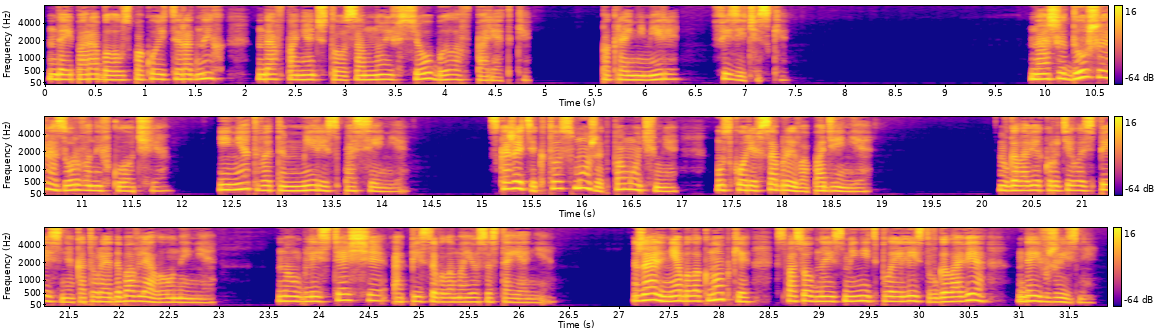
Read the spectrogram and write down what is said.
Да и пора было успокоить родных, дав понять, что со мной все было в порядке. По крайней мере, физически. Наши души разорваны в клочья и нет в этом мире спасения. Скажите, кто сможет помочь мне, ускорив с обрыва падение? В голове крутилась песня, которая добавляла уныния, но блестяще описывала мое состояние. Жаль, не было кнопки, способной сменить плейлист в голове, да и в жизни.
